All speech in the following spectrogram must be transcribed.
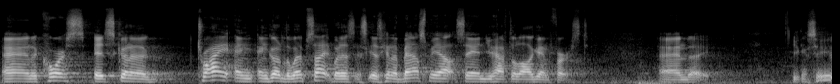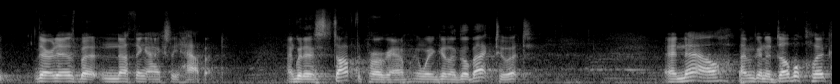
And of course, it's going to try and, and, go to the website, but it's, it's going to bounce me out saying you have to log in first. And uh, you can see there it is, but nothing actually happened. I'm going to stop the program and we're going to go back to it. And now I'm going to double click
